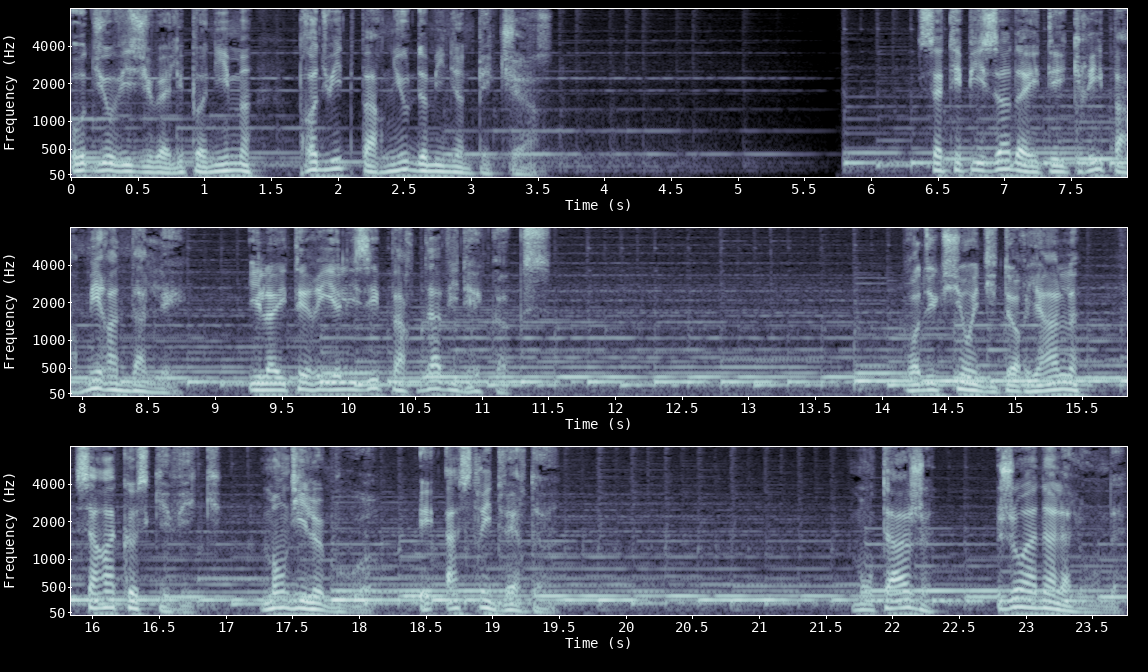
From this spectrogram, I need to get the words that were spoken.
audiovisuelle éponyme produite par New Dominion Pictures. Cet épisode a été écrit par Miranda Lay. Il a été réalisé par David A. Production éditoriale Sarah Koskiewicz, Mandy Lebourg et Astrid Verdun. Montage Johanna Lalonde.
